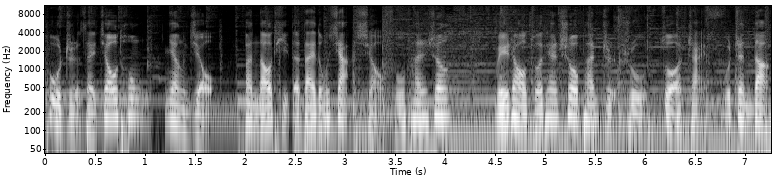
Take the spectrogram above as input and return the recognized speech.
沪指在交通、酿酒、半导体的带动下小幅攀升，围绕昨天收盘指数做窄幅震荡。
